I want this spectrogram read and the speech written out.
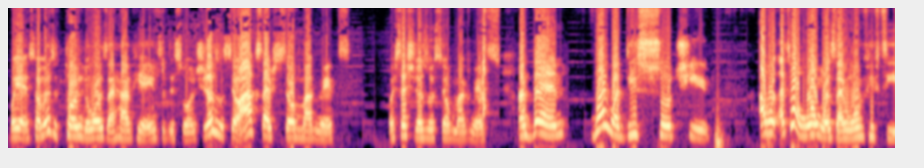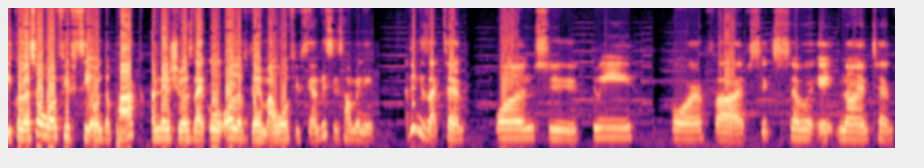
but yeah so I'm going to turn the ones I have here into this one she doesn't sell I asked her if she sell magnets but she said she doesn't sell magnets and then why were these so cheap I was I thought one was like 150 because I saw 150 on the pack and then she was like, Oh, all of them are 150 and this is how many? I think it's like 10. 1, 2, 3, 4, 5, 6, 7, 8, 9, 10.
